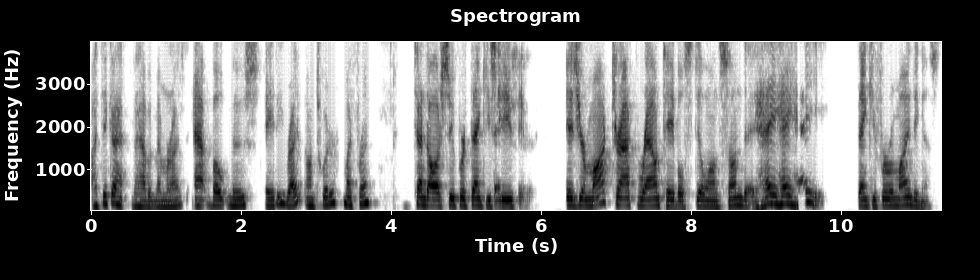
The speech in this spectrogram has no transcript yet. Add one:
I think I have it memorized. At vote moose eighty right on Twitter, my friend. Ten dollars super. Thank you, Thank Steve. You, is your mock draft roundtable still on Sunday? Hey, hey, hey! Thank you for reminding us.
